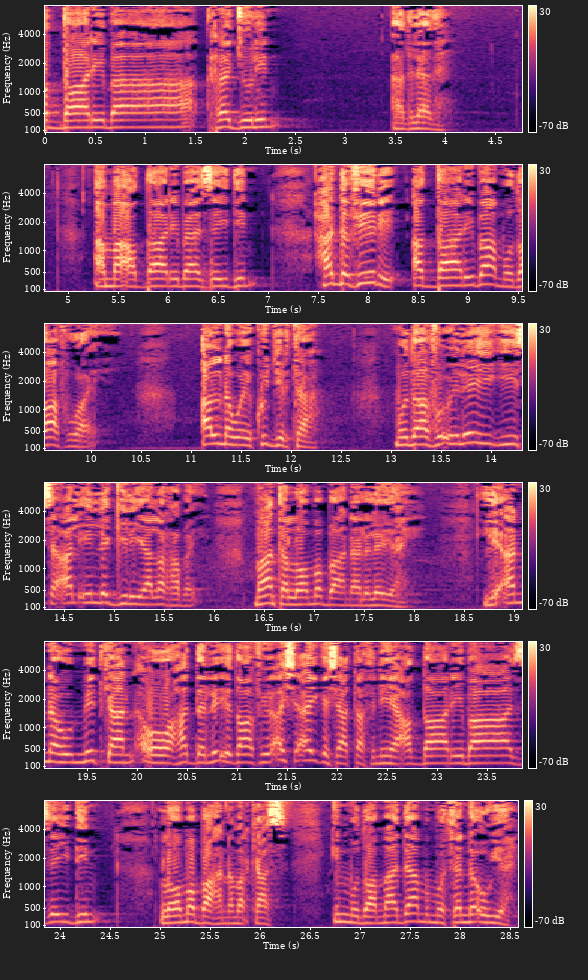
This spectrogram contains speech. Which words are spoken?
addaariba rajulin aada leedahay. Ama addaariba zaydin. Hadda fiiri addaariba mudaaf waaye alna way ku jirtaa mudaafu ilayhigiisa al in la geliyaa la rabay. Maanta looma baahnaa la leeyahay liannahu midkan oo hadda la idaafiyo asha ay gashaa tathniya addaariba zaydin. Looma baahno markaas in mudaa maadaama muthana uu yahay.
